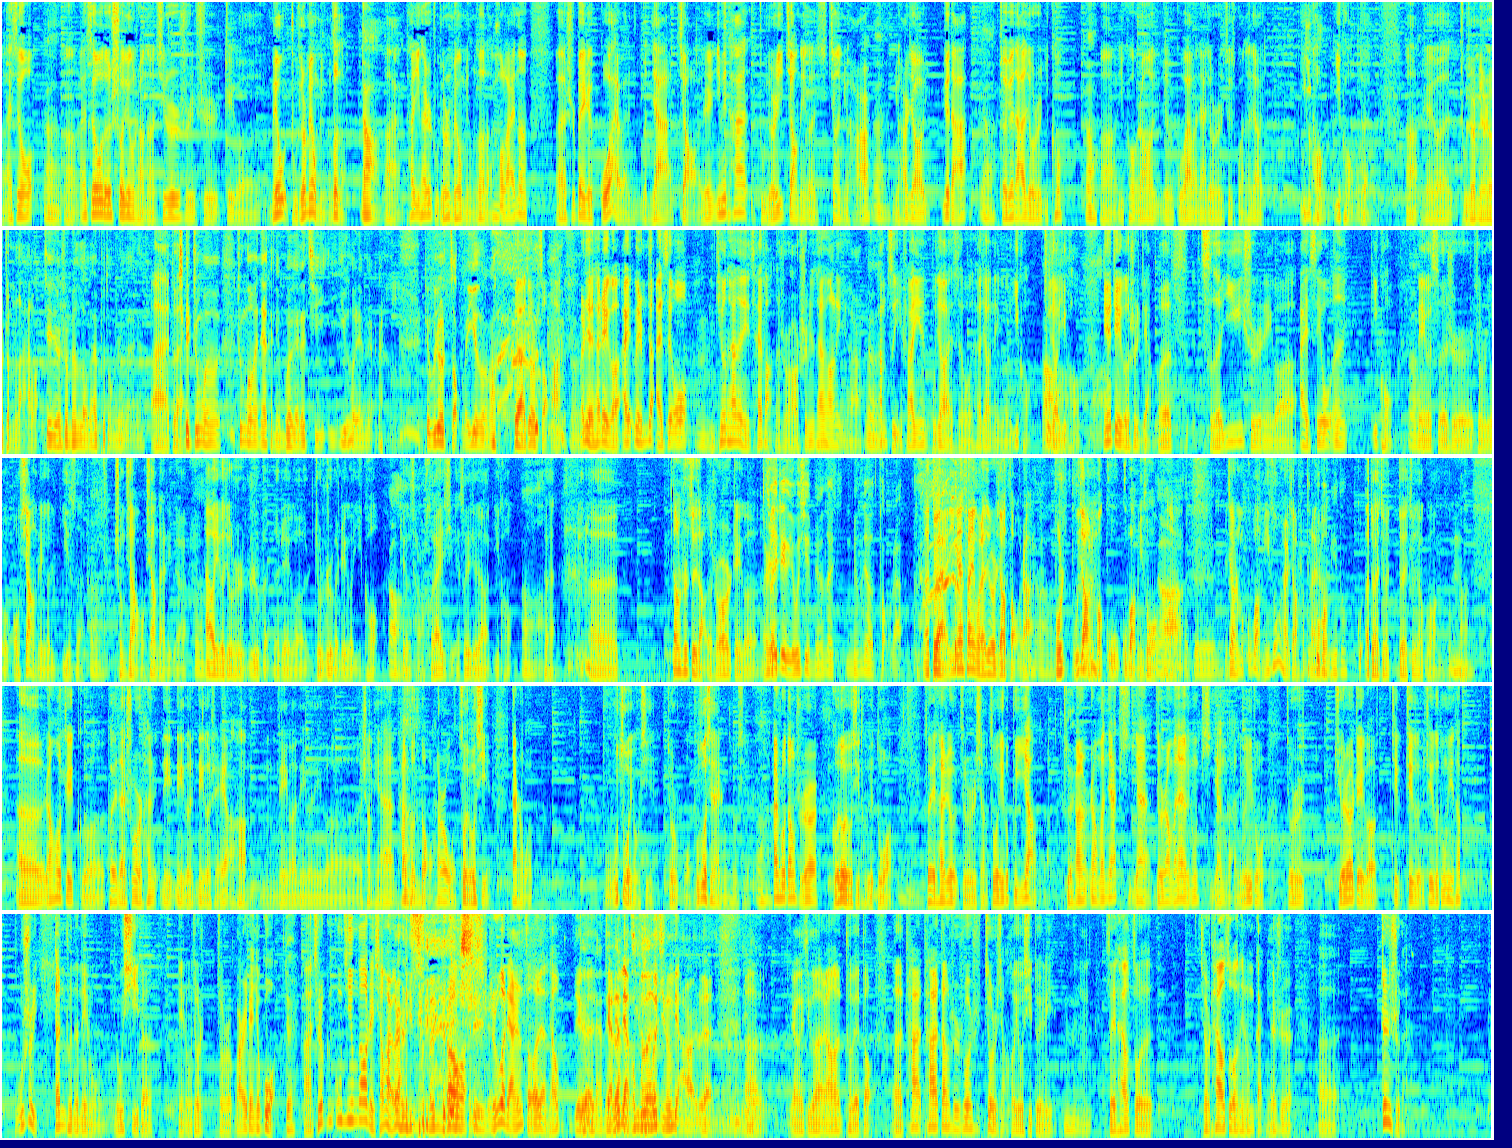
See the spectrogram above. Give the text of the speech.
ICO，嗯。嗯，ICO 的设定上呢，其实是是这个没有主角没有名字的。啊，哎，他一开始主角是没有名字的，后来呢，呃，是被这国外玩玩家叫，人，因为他主角一叫那个叫那女孩儿，女孩叫约达，叫约达就是 Eco，啊，Eco，然后就国外玩家就是就管他叫 Eco，Eco，对。啊，这个主角名就这么来了，这就说明老外不懂日文呀。哎，对，这中国中国玩家肯定不会给他起一口这名儿，这不就是走的意思吗？对啊，就是走啊。而且他这个 I 为什么叫 ICO？你听他那采访的时候，视频采访里边，他们自己发音不叫 ICO，他叫那个 Eco，就叫 Eco，因为这个是两个词词，一是那个 ICON。一孔那个词是就是有偶像这个意思，圣像偶像在里边，还有一个就是日本的这个就日文这个 eco 这个词儿合在一起，所以就叫 eco。对，呃，当时最早的时候，这个而且这个游戏名字名字叫走着。啊，对，应该翻译过来就是叫走着，不是不叫什么古古堡迷踪啊，对对对，叫什么古堡迷踪还是叫什么来着？古堡迷踪，啊对，就对就叫古堡迷踪啊。呃，然后这个可以再说说他那那个那个谁啊哈，嗯，那个那个那个上田，他特逗，他说我做游戏，但是我不做游戏，就是我不做现在这种游戏。他说当时格斗游戏特别多，所以他就就是想做一个不一样的，对，让让玩家体验，就是让玩家有一种体验感，有一种就是觉着这个这这个这个东西它不是单纯的那种游戏的。那种就是就是玩一遍就过，对啊，其实跟宫崎英高这想法有点类似，你知道吗？是，只不过俩人走了两条这个点了两个不同的技能点儿，对，啊，两个极端，然后特别逗。呃，他他当时说是就是想和游戏对立，嗯嗯，所以他要做的就是他要做的那种感觉是呃真实感。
